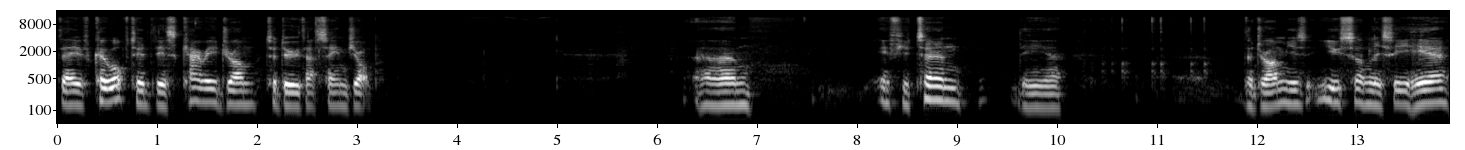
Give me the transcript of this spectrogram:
they've co-opted this carry drum to do that same job. Um, if you turn the uh, the drum you, you suddenly see here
